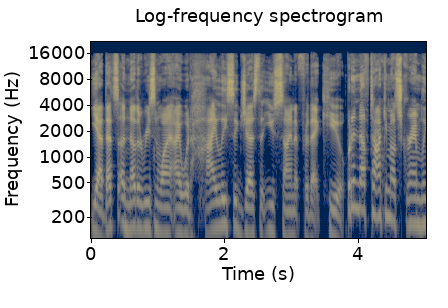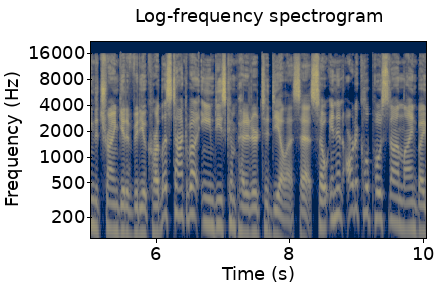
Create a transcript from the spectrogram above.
yeah, that's another reason why I would highly suggest that you sign up for that queue. But enough talking about scrambling to try and get a video card. Let's talk about AMD's competitor to DLSS. So in an article posted online by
